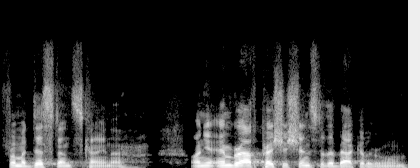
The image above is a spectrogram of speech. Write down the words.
from a distance, kind of. On your in breath, press your shins to the back of the room.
